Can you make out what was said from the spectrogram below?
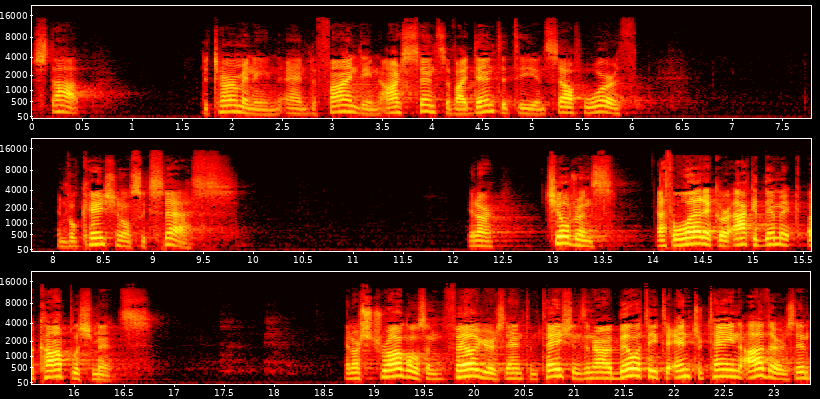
stop determining and defining our sense of identity and self worth and vocational success in our children's athletic or academic accomplishments, in our struggles and failures and temptations, in our ability to entertain others, in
